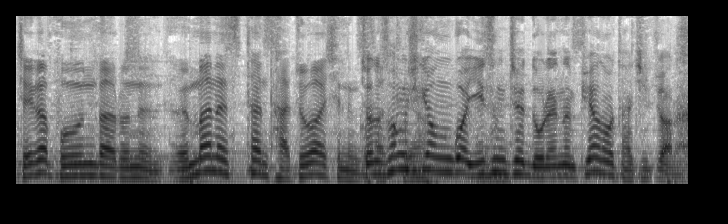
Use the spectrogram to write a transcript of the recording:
제가 본 바로는 웬만한 스타는 다 좋아하시는 것 저는 같아요. 성시경과 이승철 노래는 피아노 다 칠 줄 알아요.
